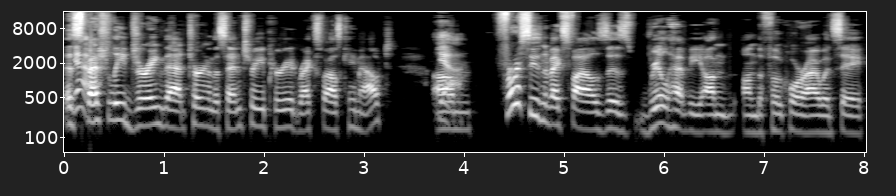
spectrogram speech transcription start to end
Yeah. especially during that turn of the century period where X Files came out. Yeah. Um, first season of X Files is real heavy on on the folk horror, I would say,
